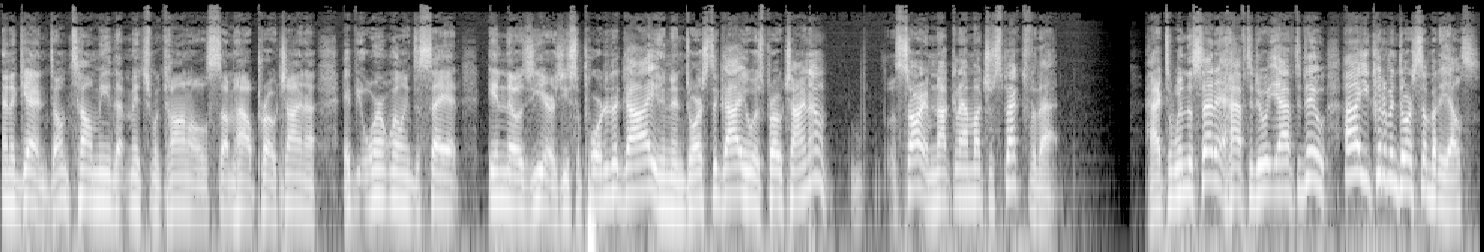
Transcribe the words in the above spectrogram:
And again, don't tell me that Mitch McConnell is somehow pro China if you weren't willing to say it in those years. You supported a guy and endorsed a guy who was pro China? Sorry, I'm not going to have much respect for that. Had to win the Senate, have to do what you have to do. Ah, you could have endorsed somebody else.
